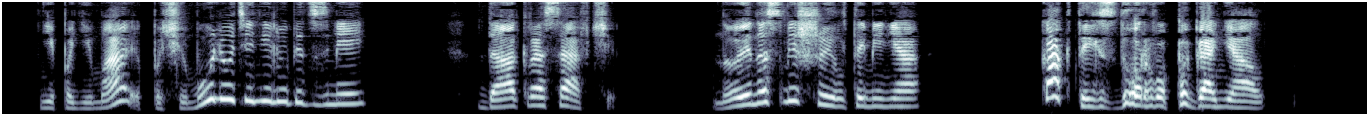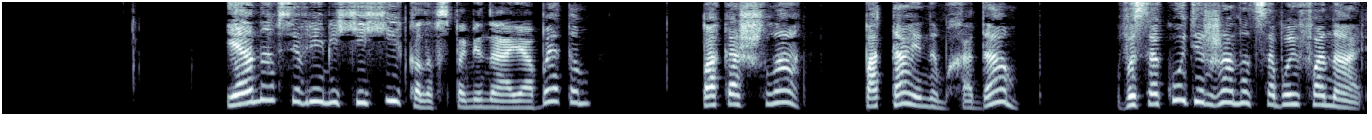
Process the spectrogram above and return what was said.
— Не понимаю, почему люди не любят змей? — Да, красавчик. Ну и насмешил ты меня. Как ты их здорово погонял! И она все время хихикала, вспоминая об этом, пока шла по тайным ходам, высоко держа над собой фонарь,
